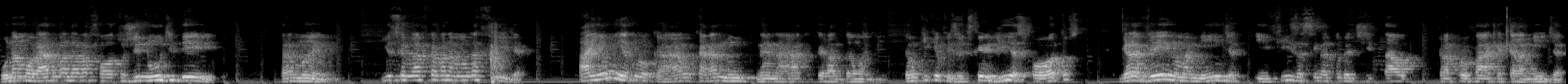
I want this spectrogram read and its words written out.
o namorado mandava fotos de nude dele para a mãe. E o celular ficava na mão da filha. Aí eu não ia colocar o cara nu, né, na ata, peladão ali. Então o que, que eu fiz? Eu descrevi as fotos Gravei numa mídia e fiz assinatura digital para provar que aquela mídia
